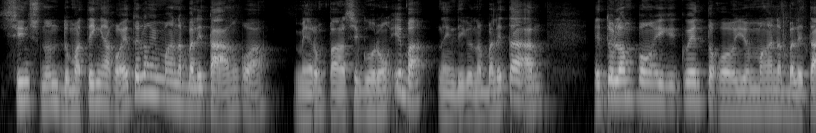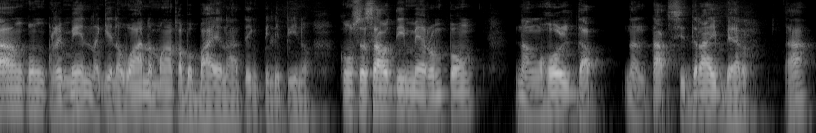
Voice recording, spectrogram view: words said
since nun dumating ako. Ito lang yung mga nabalitaan ko ha. Meron pa sigurong iba na hindi ko nabalitaan. Ito lang pong ikikwento ko yung mga nabalitaan kong krimen na ginawa ng mga kababayan nating Pilipino. Kung sa Saudi meron pong nang hold up ng taxi driver, ha?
